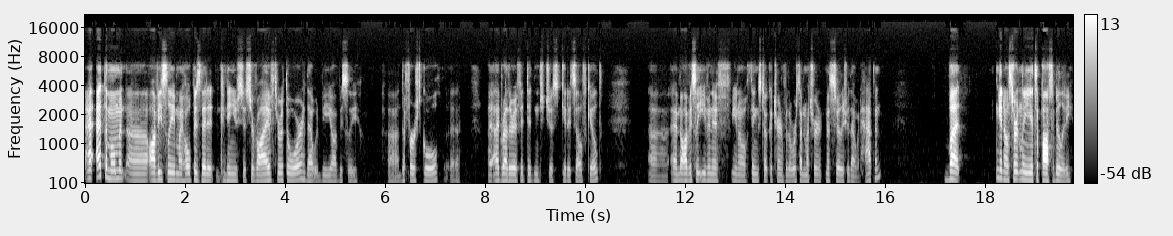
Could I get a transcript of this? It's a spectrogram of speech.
at the moment, obviously, my hope is that it continues to survive throughout the war. That would be obviously uh, the first goal. Uh, I, would rather if it didn't just get itself killed. Uh, and obviously, even if you know things took a turn for the worst, I'm not sure necessarily sure that would happen. But you know, certainly it's a possibility.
